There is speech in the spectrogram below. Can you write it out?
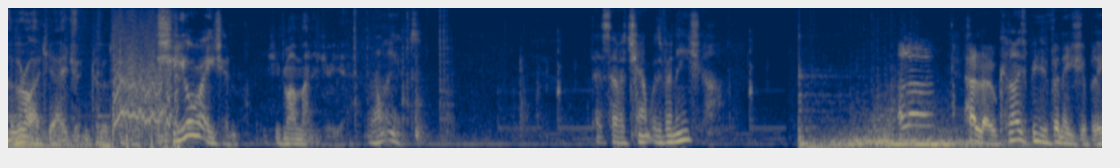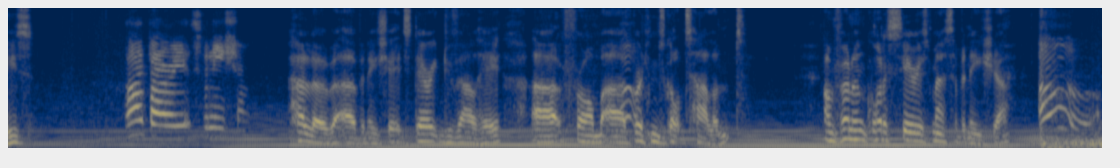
a variety agent. Is she your agent? She's my manager, yeah. Right. Let's have a chat with Venetia. Hello. Hello, can I speak to Venetia, please? Hi, Barry. It's Venetia. Hello, uh, Venetia. It's Derek Duval here uh, from uh, Britain's Got Talent. I'm phoning on quite a serious matter, Venetia. Oh,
